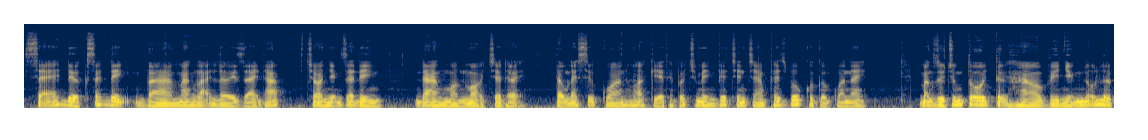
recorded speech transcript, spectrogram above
sẽ được xác định và mang lại lời giải đáp cho những gia đình đang mòn mỏi chờ đợi. Tổng lãnh sự quán Hoa Kỳ ở Thành phố Hồ Chí Minh viết trên trang Facebook của cơ quan này. Mặc dù chúng tôi tự hào vì những nỗ lực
